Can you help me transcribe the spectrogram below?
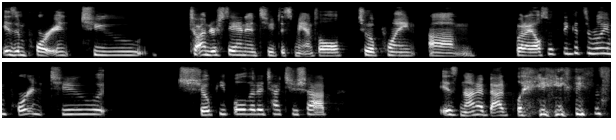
is important to to understand and to dismantle to a point um, but i also think it's really important to show people that a tattoo shop is not a bad place.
